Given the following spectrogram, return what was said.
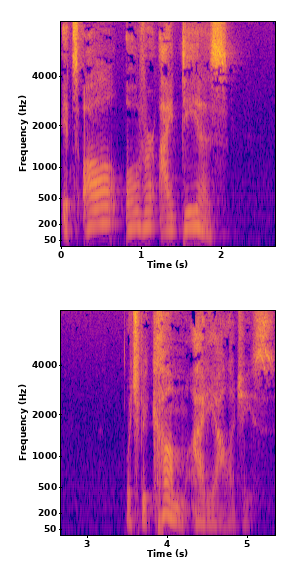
It's all over ideas which become ideologies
